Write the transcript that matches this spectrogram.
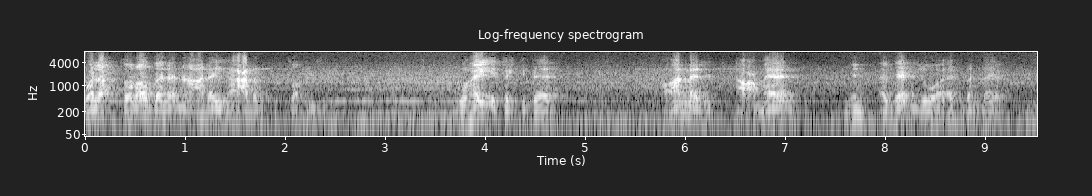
ولا اعتراض لنا عليها على الإطلاق. وهيئة الكتاب عملت أعمال من أجل واجمل ما يكون.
